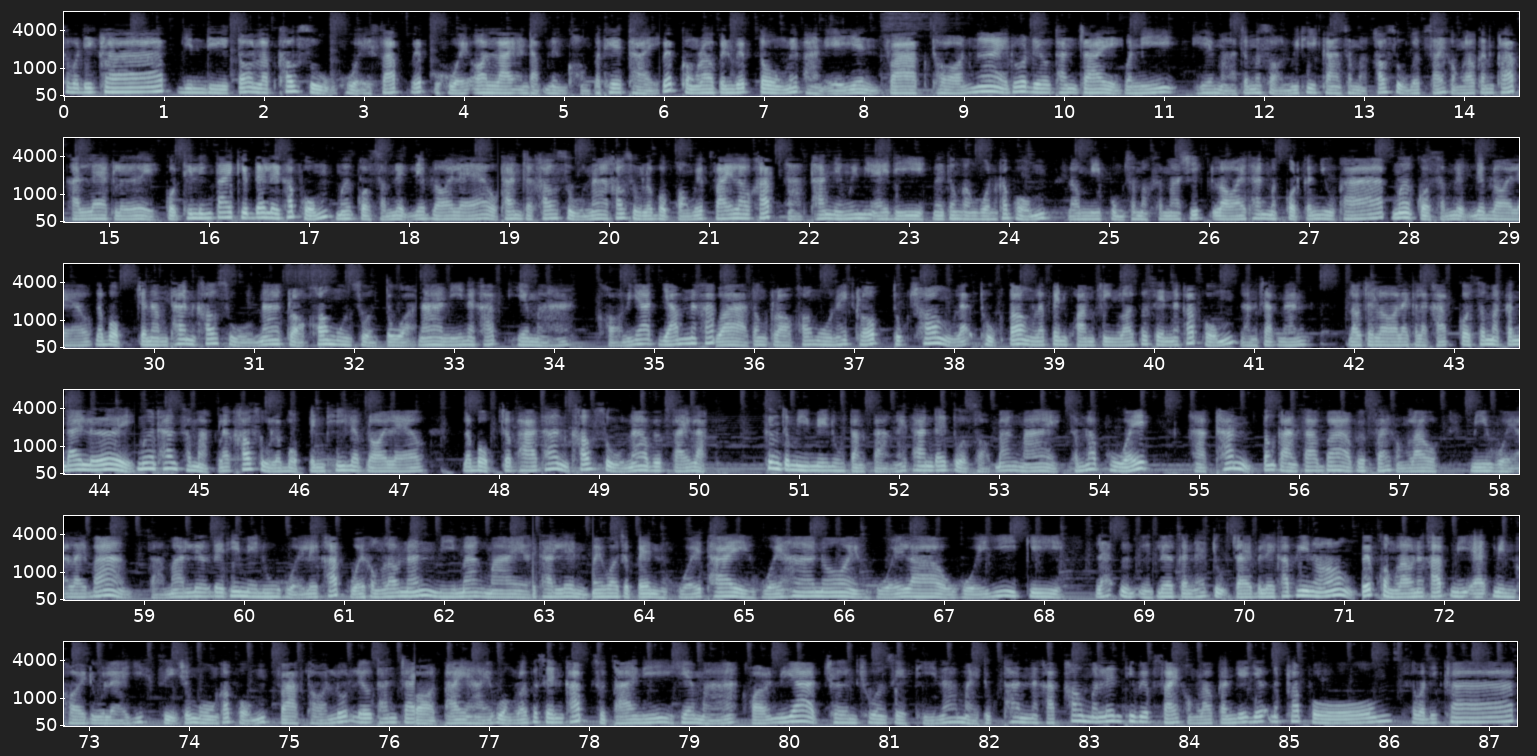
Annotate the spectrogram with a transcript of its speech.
สวัสดีครับ ยินดีต้อนรับเข้าสู่หวยซับเว็บหวยออนไลน์อันดับหนึ่งของประเทศไทย เว็บของเราเป็นเว็บตรงไม่ผ่านเอเย่นฝากถอนง่ายรวดเร็วทันใจ วันนี้เฮียหมาจะมาสอนวิธีการสมัครเข้าสู่เว็บไซต์ของเรากันครับ ขั้นแรกเลย กดที่ลิงก์ใต้คลิปได้เลยครับผม เมื่อกดสำเร็จเรียบร้อยแล้ว ท่านจะเข้าสู่หน้าเข้าสู่ระบบของเว็บไซต์เราครับ หากท่านยังไม่มี ID ไม่ต้องกังวลครับผม เรามีปุ่มสมัครสมาชิกรอให้ท่านมากดกันอยู่ครับ เมื่อกดสำเร็จเรียบร้อยแล้ว ระบบจะนำท่านเข้าสู่หน้ากรอกข้อมูลส่วนตัวหน้านี้นะครับเฮียหมาขออนุญาตย้ำนะครับ ว่าต้องกรอกข้อมูลให้ครบ ทุกช่องและถูกต้องและเป็นความจริง 100%นะครับผมหลังจากนั้นเราจะรออะไรกันล่ะครับ กดสมัครกันได้เลย เมื่อท่านสมัครและเข้าสู่ระบบเป็นที่เรียบร้อยแล้ว ระบบจะพาท่านเข้าสู่หน้าเว็บไซต์หลัก ซึ่งจะมีเมนูต่างๆ ให้ท่านได้ตรวจสอบมากมายสำหรับหวย หากท่านต้องการทราบว่าเว็บไซต์ของเรา มีหวยอะไรบ้าง สามารถเลือกได้ที่เมนูหวยเลยครับ หวยของเรานั้นมีมากมายให้ท่านเล่น ไม่ว่าจะเป็นหวยไทย หวยฮานอย หวยลาว หวยยี่กี และอื่นๆ เลือกกันให้จุใจไปเลยครับพี่น้อง เว็บของเรานะครับมีแอดมินคอยดูแล 24 ชั่วโมงครับผม ฝากถอนรวดเร็วทันใจปลอดภัยหายห่วง 100%ครับ สุดท้ายนี้เฮียหมา ขออนุญาตเชิญชวนเศรษฐีหน้าใหม่ทุกท่านนะครับ เข้ามาเล่นที่เว็บไซต์ของเรากันเยอะ ๆ นะครับผม สวัสดีครับ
